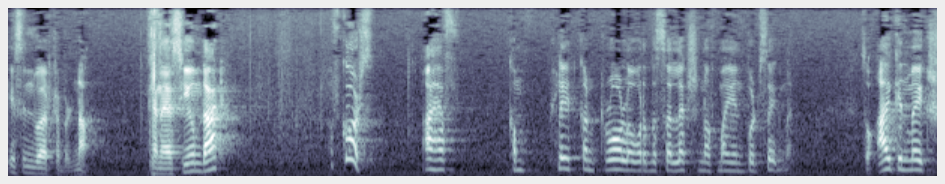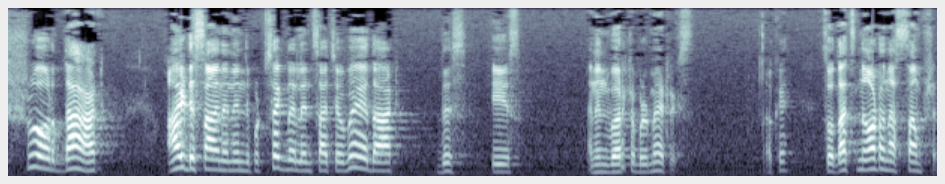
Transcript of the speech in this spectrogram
is invertible. Now, can I assume that? Of course. I have complete control over the selection of my input signal. So I can make sure that I design an input signal in such a way that this is an invertible matrix. Okay? So that's not an assumption.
